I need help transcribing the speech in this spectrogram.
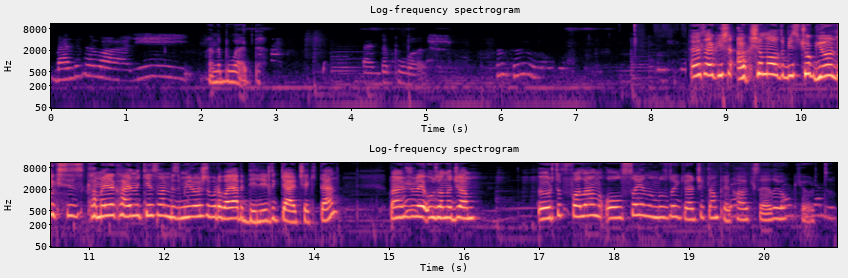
Bende de var. Bende bu var bir de. Bende bu var. Evet arkadaşlar akşam oldu. Biz çok yorulduk. Siz kamera kaydını kesin. Biz Miroş'la burada bayağı bir delirdik gerçekten. Ben şuraya uzanacağım. Örtü falan olsa yanımızda gerçekten pek sayıda yok ki örtü.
